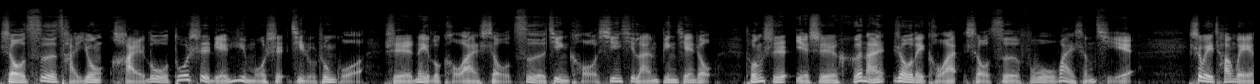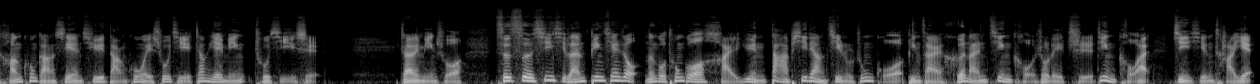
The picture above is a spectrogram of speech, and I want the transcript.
首次采用海陆多式联运模式进入中国，是内陆口岸首次进口新西兰冰鲜肉，同时也是河南肉类口岸首次服务外省企业。市委常委、航空港实验区党工委书记张延明出席仪式。张一鸣说：“此次新西兰冰鲜肉能够通过海运大批量进入中国，并在河南进口肉类指定口岸进行查验，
